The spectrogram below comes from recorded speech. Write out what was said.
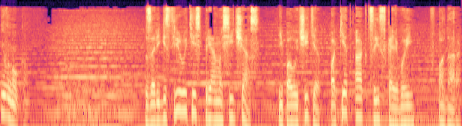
и внукам. Зарегистрируйтесь прямо сейчас – и получите пакет акций Skyway в подарок.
